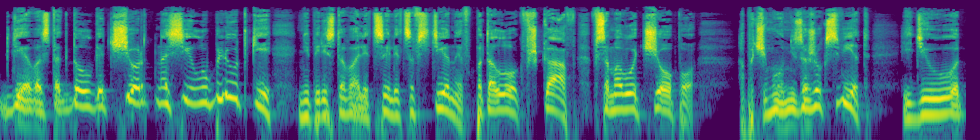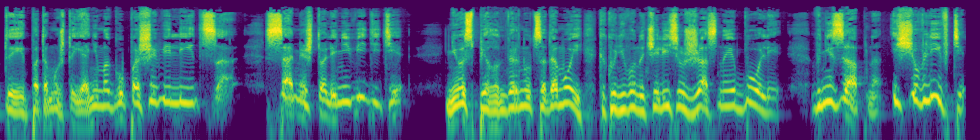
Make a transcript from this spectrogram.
где вас так долго черт носил, ублюдки, не переставали целиться в стены, в потолок, в шкаф, в самого Чопо. А почему он не зажег свет? Идиоты, потому что я не могу пошевелиться. Сами, что ли, не видите? Не успел он вернуться домой, как у него начались ужасные боли. Внезапно, еще в лифте.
